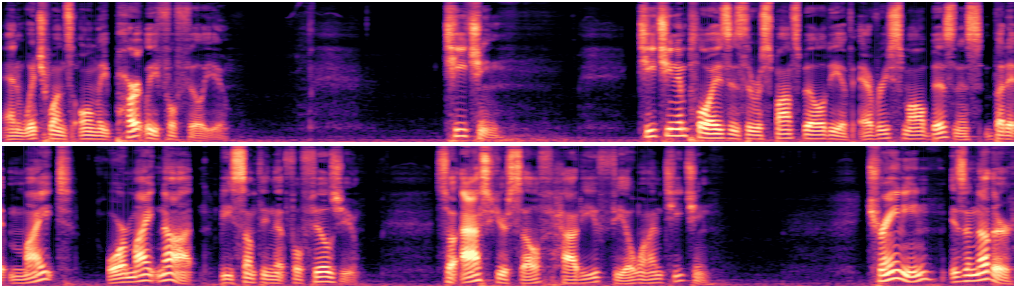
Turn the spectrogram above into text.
and which ones only partly fulfill you. Teaching Teaching employees is the responsibility of every small business, but it might or might not be something that fulfills you. So ask yourself how do you feel when I'm teaching? Training is another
